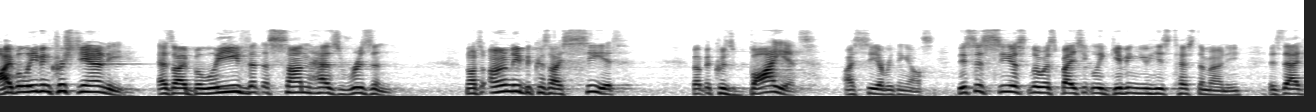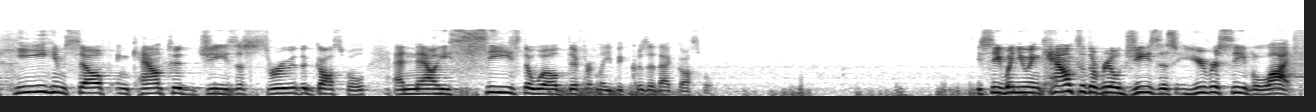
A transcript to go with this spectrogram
I believe in Christianity as I believe that the sun has risen, not only because I see it, but because by it I see everything else. This is C.S. Lewis basically giving you his testimony is that he himself encountered Jesus through the gospel and now he sees the world differently because of that gospel. You see, when you encounter the real Jesus, you receive life.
